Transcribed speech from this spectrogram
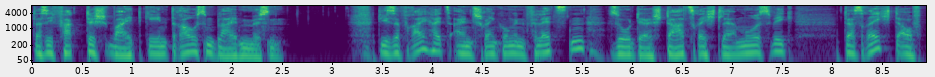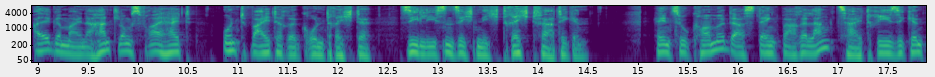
dass sie faktisch weitgehend draußen bleiben müssen. Diese Freiheitseinschränkungen verletzten, so der Staatsrechtler Murswig, das Recht auf allgemeine Handlungsfreiheit und weitere Grundrechte. Sie ließen sich nicht rechtfertigen. Hinzu komme, dass denkbare Langzeitrisiken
